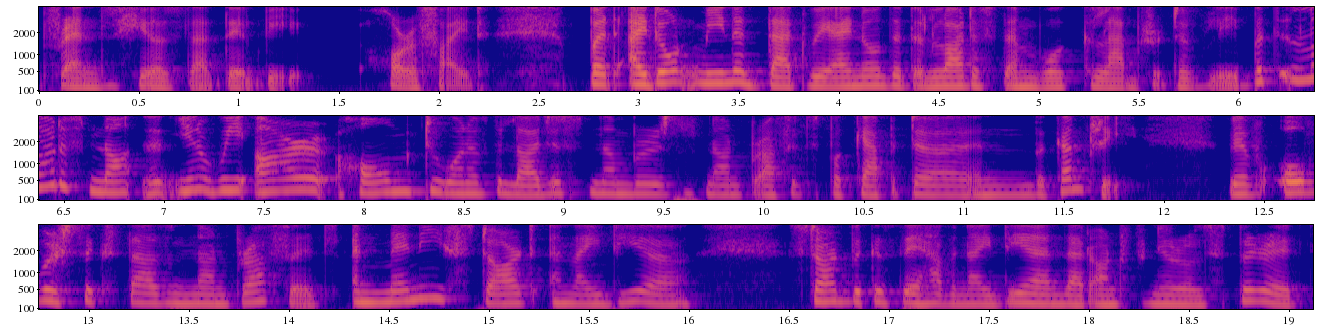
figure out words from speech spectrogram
friends hears that, they'll be horrified. But I don't mean it that way. I know that a lot of them work collaboratively, but a lot of not, you know, we are home to one of the largest numbers of nonprofits per capita in the country. We have over 6,000 nonprofits, and many start an idea, start because they have an idea and that entrepreneurial spirit.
